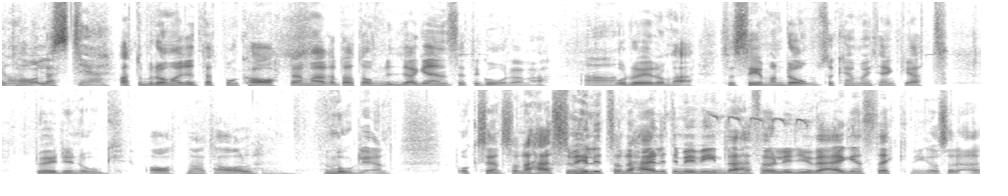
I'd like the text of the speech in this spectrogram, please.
1800-talet. just det. att de, de har ritat på en karta, man har dragit om nya gränser till gårdarna Ja. och då är de här. Så ser man dem så kan man ju tänka att då är det nog 1800-tal Mm. förmodligen. Och sen sådana här som är lite det här lite mer vindlar, här följer det ju vägens sträckning och sådär.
